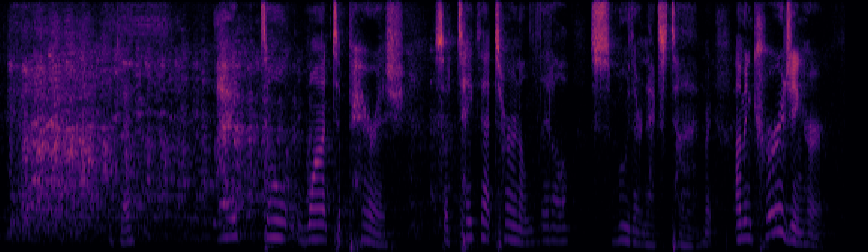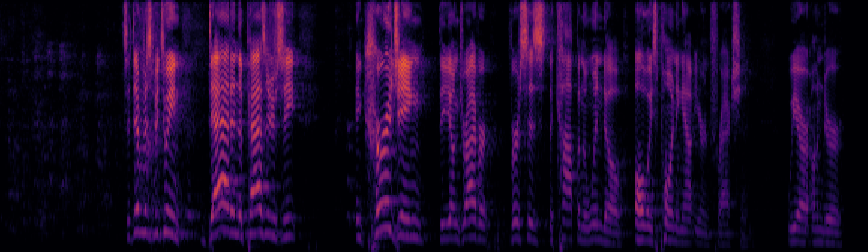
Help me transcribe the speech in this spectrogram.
okay? I don't want to perish. So take that turn a little smoother next time. Right? I'm encouraging her. It's a difference between dad in the passenger seat encouraging the young driver versus the cop in the window always pointing out your infraction. We are under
